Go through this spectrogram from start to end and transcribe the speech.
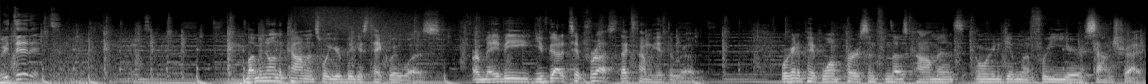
We did it. Let me know in the comments what your biggest takeaway was. Or maybe you've got a tip for us next time we hit the road. We're gonna pick one person from those comments and we're gonna give them a free year of.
